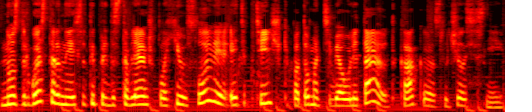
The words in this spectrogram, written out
но с другой стороны, если ты предоставляешь плохие условия, эти птенчики потом от тебя улетают, как э, случилось и с ней.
